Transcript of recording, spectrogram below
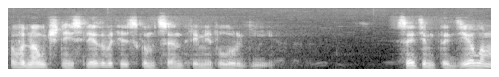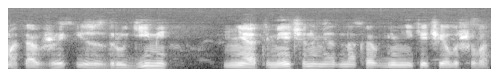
в научно-исследовательском центре металлургии. С этим-то делом, а также и с другими, не отмеченными, однако, в дневнике Челышева,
